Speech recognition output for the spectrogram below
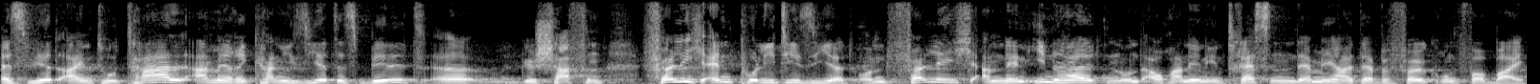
Es wird ein total amerikanisiertes Bild äh, geschaffen, völlig entpolitisiert politisiert und völlig an den Inhalten und auch an den Interessen der Mehrheit der Bevölkerung vorbei.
